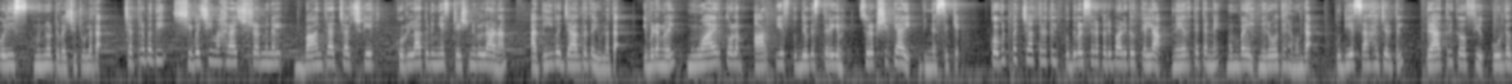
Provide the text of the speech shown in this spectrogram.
പോലീസ് മുന്നോട്ട് വച്ചിട്ടുള്ളത്. ഛത്രപതി ശിവജി മഹാരാജ് ടെർമിനൽ ബാന്ദ്ര ചർച്ച് ഗേറ്റ് കുർള തുടങ്ങിയ സ്റ്റേഷനുകളിലാണ് അതീവ ജാഗ്രതയുള്ളത്. ഇവിടങ്ങളിൽ മൂവായിരത്തോളം ആർ പി എഫ് ഉദ്യോഗസ്ഥരെയും സുരക്ഷയ്ക്കായി വിന്യസിക്കും. കോവിഡ് പശ്ചാത്തലത്തിൽ പുതുവത്സര പരിപാടികൾക്കെല്ലാം നേരത്തെ തന്നെ മുംബൈയിൽ നിരോധനമുണ്ട്. പുതിയ സാഹചര്യത്തിൽ രാത്രി കർഫ്യൂ കൂടുതൽ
